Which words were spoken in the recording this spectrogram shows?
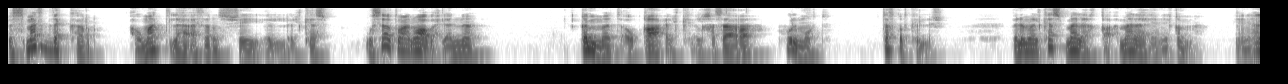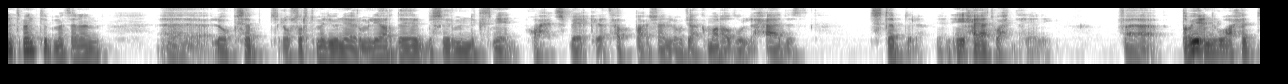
بس ما تتذكر أو ما لها أثر نفس الشيء الكسب. والسبب طبعا واضح لأنه قمة أو قاع الخسارة هو الموت. تفقد كلش. بينما الكسب ما له ما له يعني قمة. يعني أنت ما أنت مثلا آه لو كسبت لو صرت مليونير وملياردير بيصير منك اثنين واحد spare كذا تحطه عشان لو جاك مرض ولا حادث تستبدله. يعني هي حياة واحدة يعني. فطبيعي إن الواحد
